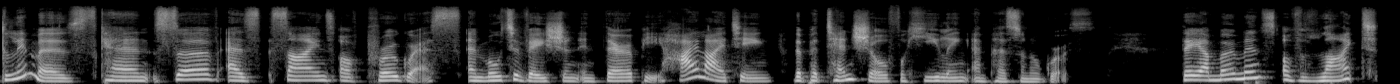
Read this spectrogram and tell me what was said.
Glimmers can serve as signs of progress and motivation in therapy, highlighting the potential for healing and personal growth. They are moments of light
